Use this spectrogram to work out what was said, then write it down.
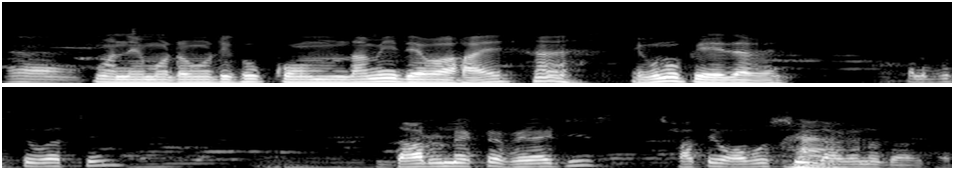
হ্যাঁ। মানে মোটামুটি খুব কম দামেই দেওয়া হয় হ্যাঁ? এগুলো পেয়ে যাবেন। তাহলে বুঝতে পারছেন? দারুণ একটা ভ্যারাইটিস ছাতে অবশ্যই হ্যাঁ। লাগানো দরকার।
